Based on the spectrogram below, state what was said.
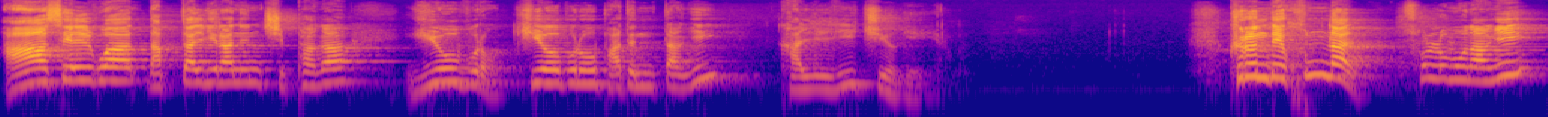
아셀과 납달리라는 지파가 유업으로 기업으로 받은 땅이 갈릴리 지역이에요. 그런데 훗날 솔로몬 왕이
